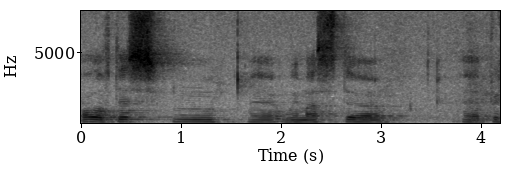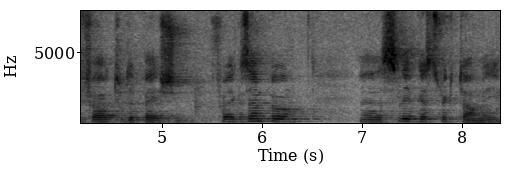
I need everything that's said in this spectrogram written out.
all of this mm, we must uh, prefer to the patient. For example, uh, sleeve gastrectomy.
